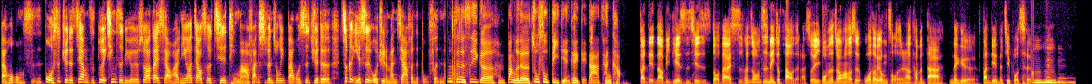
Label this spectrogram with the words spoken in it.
百货公司。我是觉得这样子对亲子旅游，有时候要带小孩，你又要叫车，其实挺麻烦。十分钟一班，我是觉得这个也是我觉得蛮加分的部分的。那真的是。是一个很棒的住宿地点，可以给大家参考。饭店到 BTS 其实走大概十分钟之内就到的啦，所以我们的状况都是我都用走的，然后他们搭那个饭店的接驳车。嗯哼哼，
